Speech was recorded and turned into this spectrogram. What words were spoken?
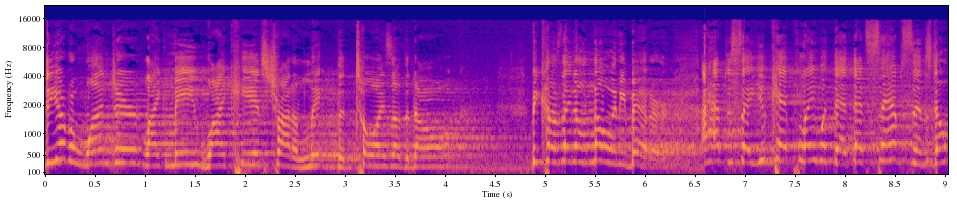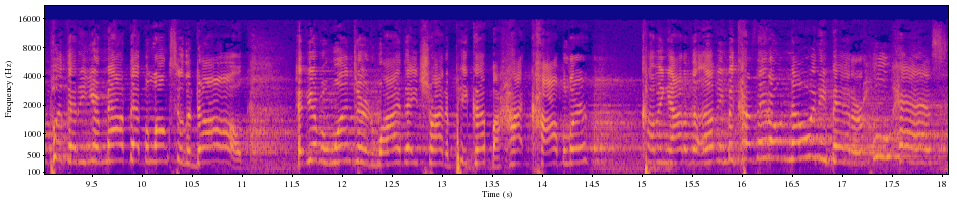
Do you ever wonder, like me, why kids try to lick the toys of the dog? Because they don't know any better. I have to say, you can't play with that. That's Samson's. Don't in your mouth. That belongs to the dog. Have you ever wondered why they try to pick up a hot cobbler coming out of the oven? Because they don't know any better. Who has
